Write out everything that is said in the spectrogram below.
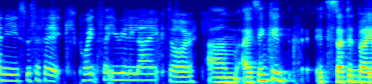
Any specific points that you really liked or? Um, I think it it started by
